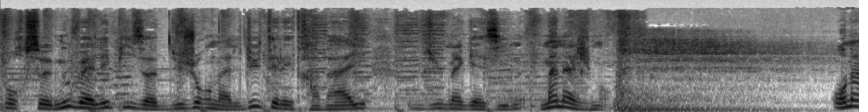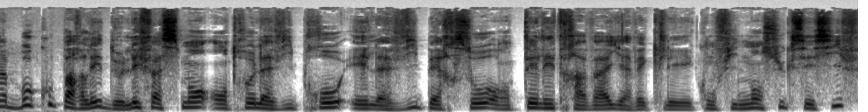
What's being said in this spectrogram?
pour ce nouvel épisode du journal du télétravail du magazine Management. On a beaucoup parlé de l'effacement entre la vie pro et la vie perso en télétravail avec les confinements successifs,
